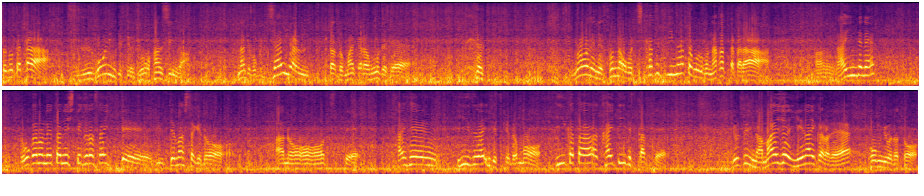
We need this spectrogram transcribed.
その方すごいんですよ上半身が。なんで僕ジャイアンだと前から思ってて。今までねそんなお近づきになったことがなかったからあの LINE でね動画のネタにしてくださいって言ってましたけどあのー、つって大変言いづらいんですけども言い方変えていいですかって。要するに名前じゃ言えないからね本名だと。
